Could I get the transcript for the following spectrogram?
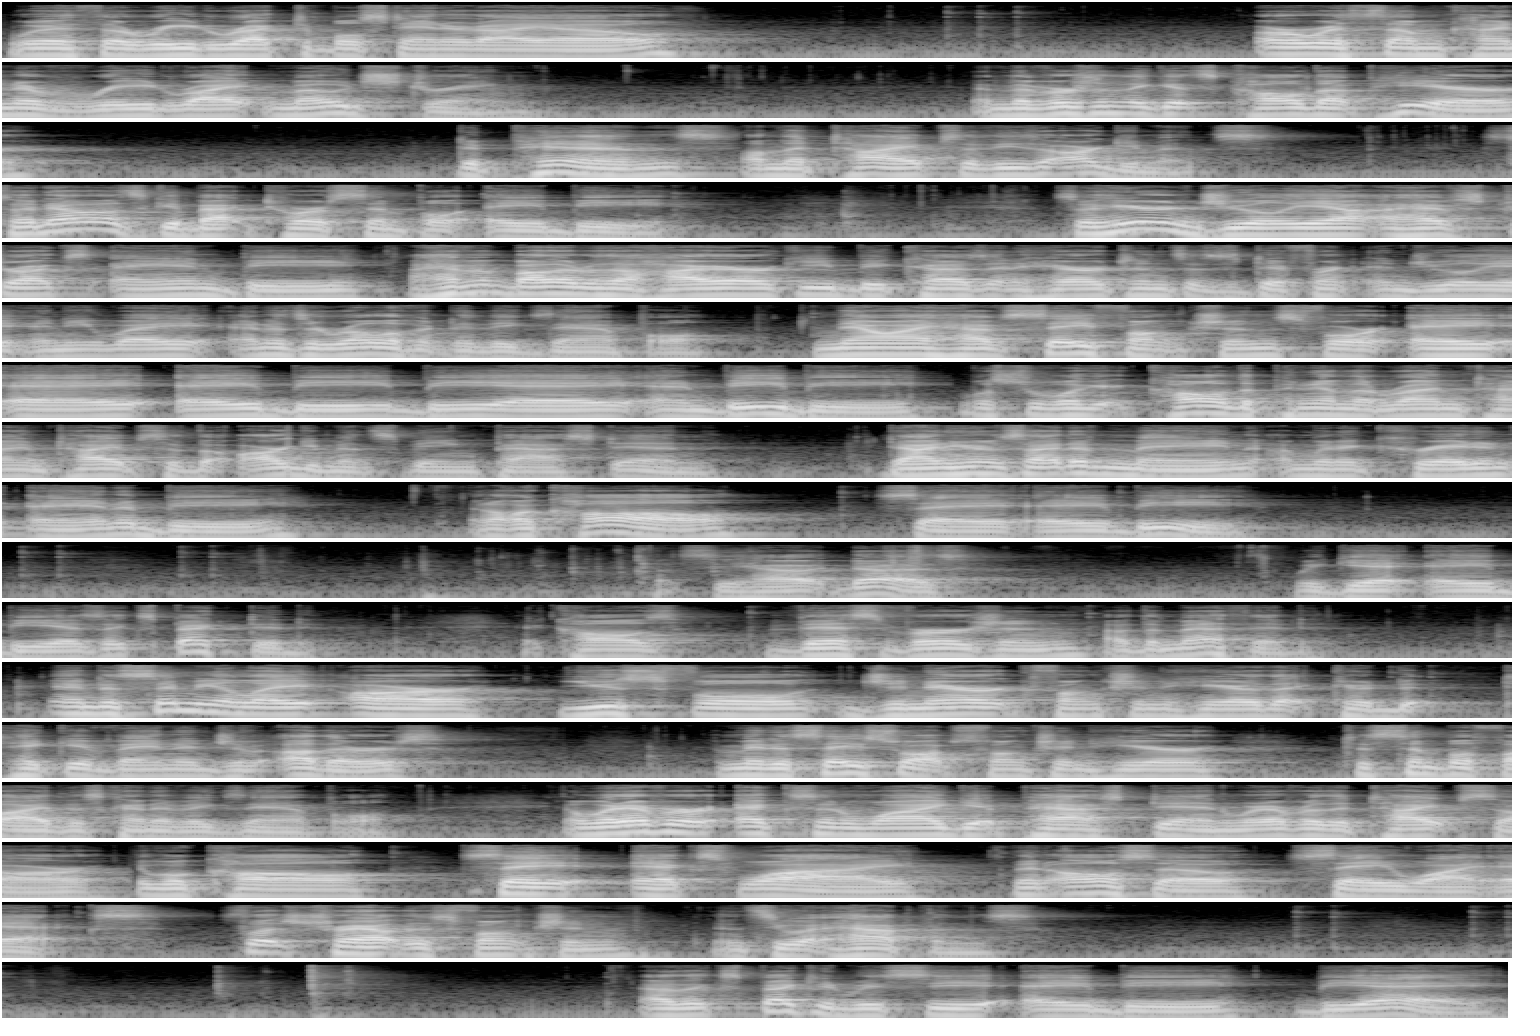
with a redirectable standard IO or with some kind of read-write mode string. And the version that gets called up here depends on the types of these arguments. So now let's get back to our simple AB. So here in Julia, I have structs A and B. I haven't bothered with a hierarchy because inheritance is different in Julia anyway, and it's irrelevant to the example. Now I have say functions for AA, AB, BA, and BB, which will get called depending on the runtime types of the arguments being passed in. Down here inside of main, I'm going to create an A and a B, and I'll call, say, AB. Let's see how it does. We get AB as expected. It calls this version of the method. And to simulate our useful generic function here that could take advantage of others, I made a say swaps function here to simplify this kind of example. And whatever x and y get passed in, whatever the types are, it will call say xy, then also say yx. So let's try out this function and see what happens. As expected, we see AB, BA.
